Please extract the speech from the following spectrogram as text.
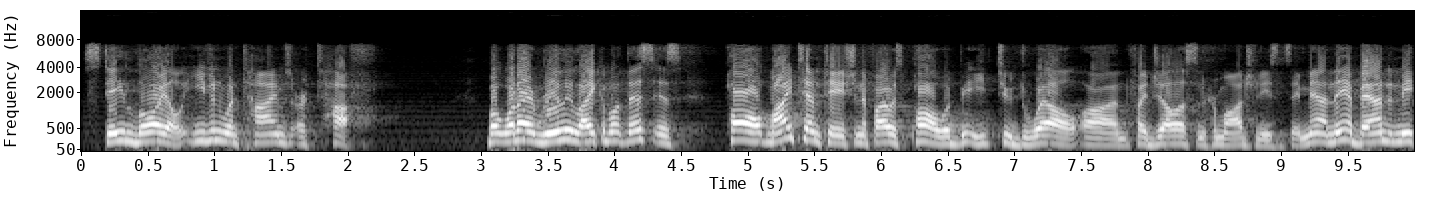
Stay loyal, even when times are tough. But what I really like about this is Paul, my temptation, if I was Paul, would be to dwell on Phygelus and Hermogenes and say, man, they abandoned me.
